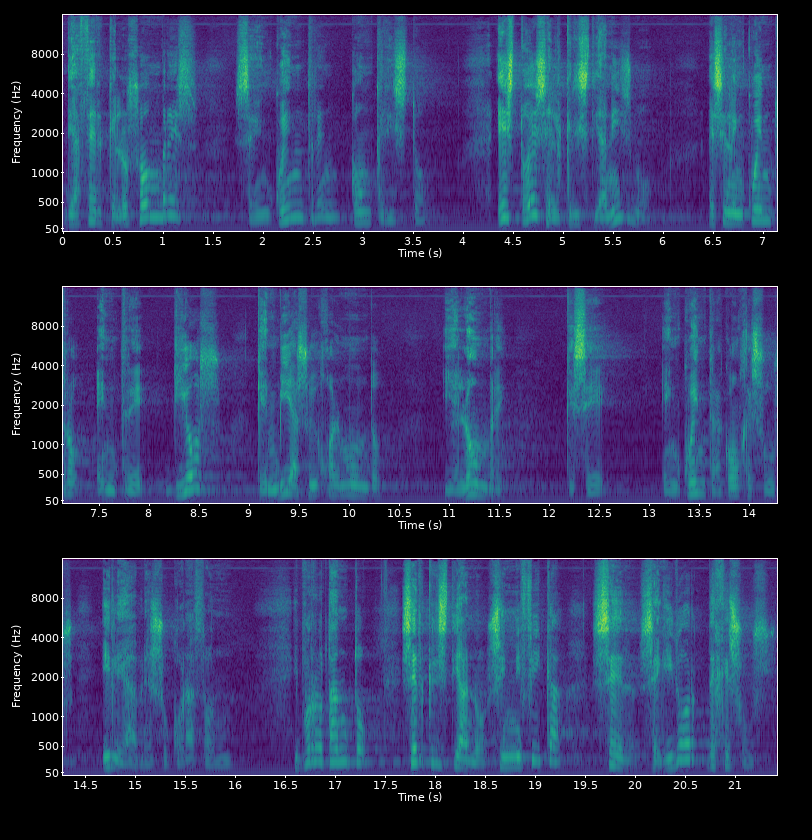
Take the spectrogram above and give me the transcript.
de hacer que los hombres se encuentren con Cristo. Esto es el cristianismo, es el encuentro entre Dios que envía a su Hijo al mundo y el hombre que se encuentra con Jesús y le abre su corazón. Y por lo tanto, ser cristiano significa ser seguidor de Jesús.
